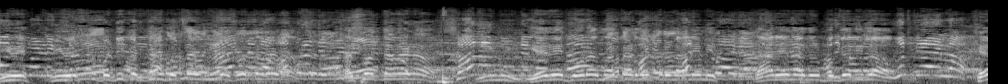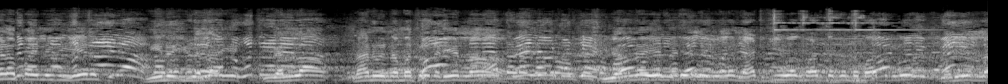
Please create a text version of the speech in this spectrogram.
ನೀವೇ ಎಷ್ಟು ಬಡ್ಡಿ ಕಟ್ತೀರಿ ಗೊತ್ತಾ ಅಶ್ವಥ್ ನಾರಾಯಣ ಅಶ್ವಥ್ ನಾರಾಯಣ ನೀನು ಏನೇ ಜೋರಾಗಿ ಮಾತಾಡ್ಬೇಕು ನಾನೇನು ನಾನೇನು ಅದ್ರ ಬಗ್ಗದಿಲ್ಲ. ಕೇಳಪ್ಪ ಇಲ್ಲಿ ಏನು ನೀನು ಇವೆಲ್ಲ ಇವೆಲ್ಲ ನಾನು ನಮ್ಮ ಹತ್ರ ನಡೆಯಲ್ಲ. ಇವೆಲ್ಲ ಏನ್ ನಡೆಯಲ್ಲ? ಇವೆಲ್ಲ ನಾಟಕೀಯವಾಗಿ ಮಾಡ್ತಕ್ಕಂಥ ಮಾತುಗಳು ನಡೆಯಲ್ಲ.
